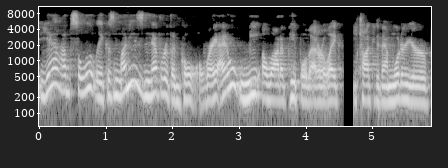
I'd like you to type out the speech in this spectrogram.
Yeah, absolutely. Because money is never the goal, right? I don't meet a lot of people that are like, talking to them, what are your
